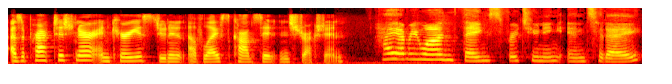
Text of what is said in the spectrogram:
as a practitioner and curious student of life's constant instruction. Hi, everyone. Thanks for tuning in today.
